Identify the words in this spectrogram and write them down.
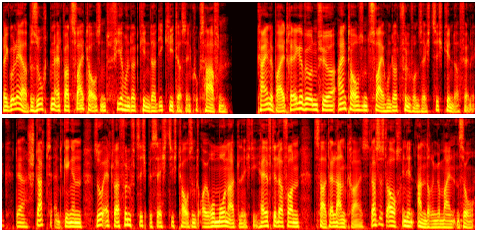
Regulär besuchten etwa 2400 Kinder die Kitas in Cuxhaven. Keine Beiträge würden für 1265 Kinder fällig. Der Stadt entgingen so etwa 50 bis 60.000 Euro monatlich. Die Hälfte davon zahlt der Landkreis. Das ist auch in den anderen Gemeinden so.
